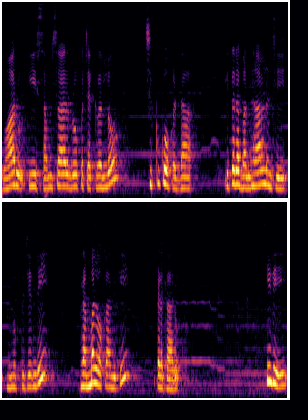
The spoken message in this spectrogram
వారు ఈ సంసార రూపచక్రంలో చిక్కుకోకుండా ఇతర బంధనాల నుంచి విముక్తి చెంది బ్రహ్మలోకానికి పెడతారు ఇది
